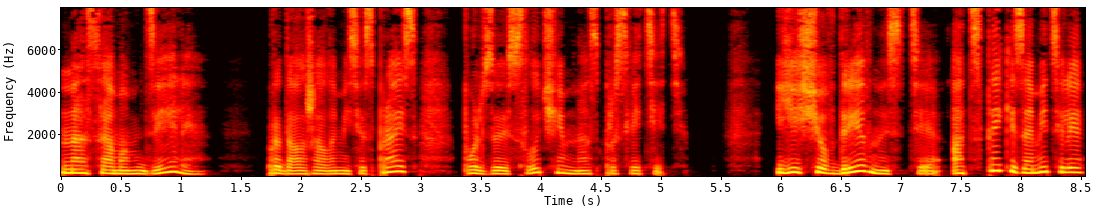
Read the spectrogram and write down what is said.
«На самом деле», — продолжала миссис Прайс, пользуясь случаем нас просветить, еще в древности ацтеки заметили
